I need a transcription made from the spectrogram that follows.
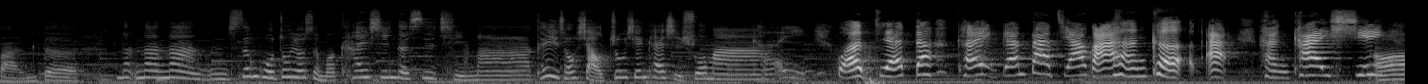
烦的。那那那，嗯生活中有什么开心的事情吗？可以从小猪先开始说吗？可以，我觉得可以跟大家玩，很可爱，很开心，哦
